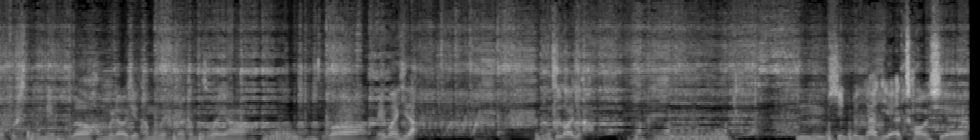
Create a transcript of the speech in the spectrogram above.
我不是那个民族的，很不了解他们为什么要这么做呀。不过没关系的，知道就好。嗯，新春佳节，朝鲜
